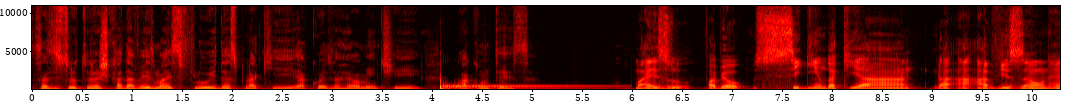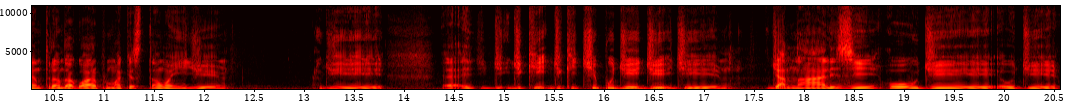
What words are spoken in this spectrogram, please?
essas estruturas cada vez mais fluidas para que a coisa realmente aconteça. Mas, o Fabio, seguindo aqui a, a, a visão, né? entrando agora para uma questão aí de, de, é, de, de, que, de que tipo de, de, de, de análise ou de, ou de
